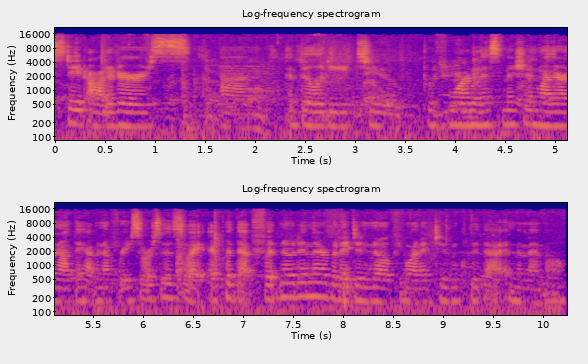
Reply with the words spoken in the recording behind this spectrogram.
state auditor's um, ability to perform this mission, whether or not they have enough resources. So I, I put that footnote in there, but I didn't know if you wanted to include that in the memo.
